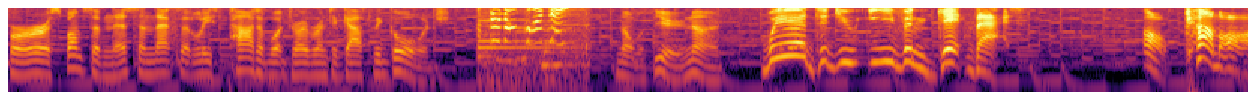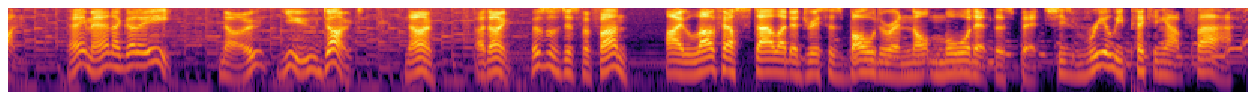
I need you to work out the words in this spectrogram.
for her responsiveness, and that's at least part of what drove her into Ghastly Gorge. They're not bonding! Not with you, no. Where did you even get that? Oh, come on! Hey man, I gotta eat. No, you don't. No, I don't. This was just for fun. I love how Starlight addresses Boulder and not Maud at this bit. She's really picking up fast.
